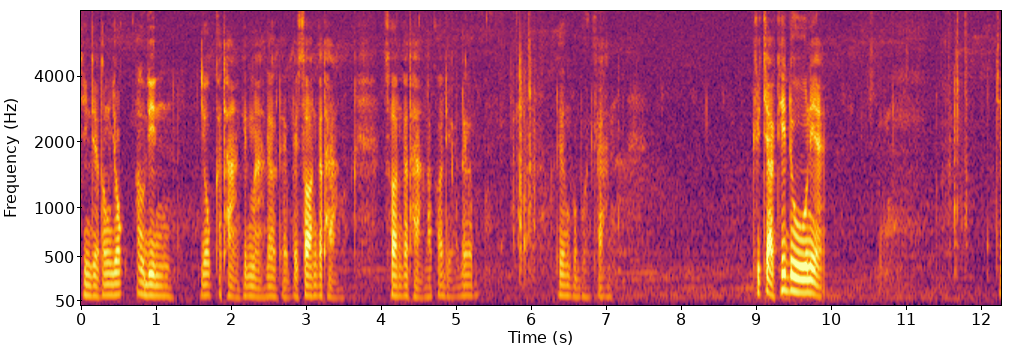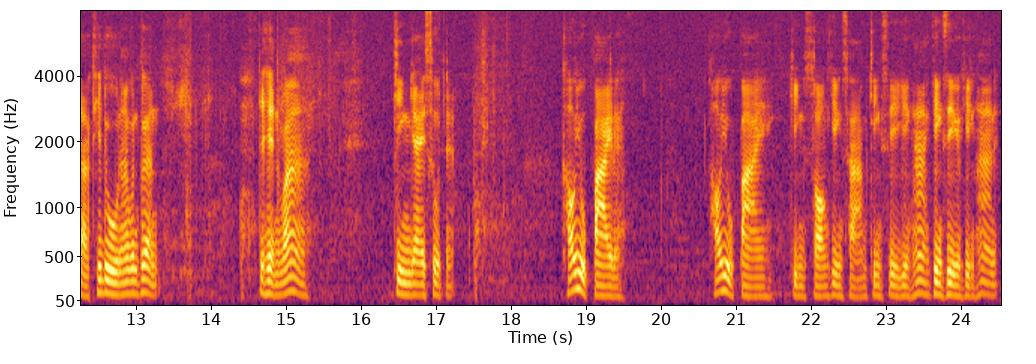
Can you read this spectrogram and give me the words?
จริงเดี๋ยวต้องยกเอาดินยกกระถางขึ้นมาแล้วเดี๋ยวไปซ้อนกระถางซ้อนกระถางแล้วก็เดี๋ยวเริ่มเริ่มกระบวนการ คือจากที่ดูเนี่ยจากที่ดูนะเพื่อนๆ จะเห็นว่ากิ่งใหญ่สุดเนี่ยเขาอยู่ปลายเลยเขาอยู่ปลายกิ่งสองกิ่งสามกิ่งสี่กิ่งห้ากิ่งสี่กับกิ่งห้าเนี่ย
